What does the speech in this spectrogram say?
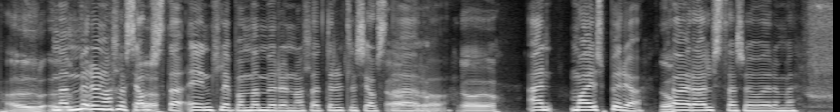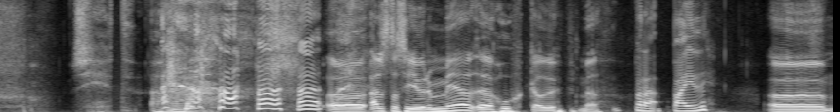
að- að- Mömmur er náttúrulega sjálfstæð, einhleipa mömmur er náttúrulega drullu sjálfstæðar og... Já, já, En má ég spyrja, Já. hvað er elsta sem þú verið með? shit. Uh, Elsta sem ég hef verið með eða húkkað upp með? Bara bæði. Um,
